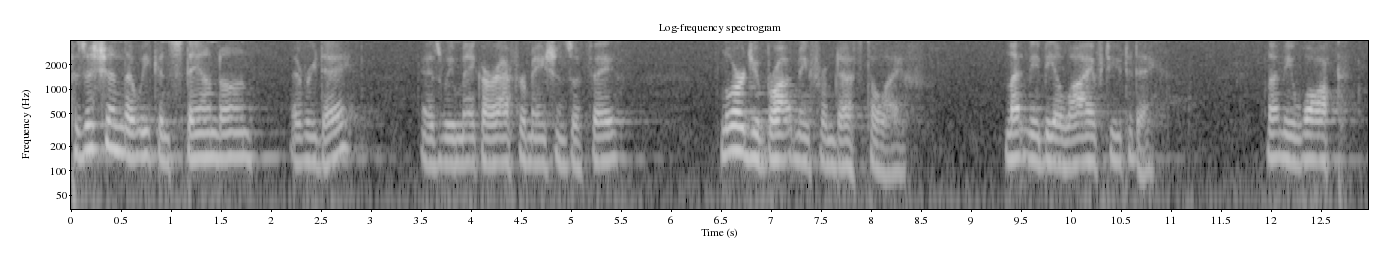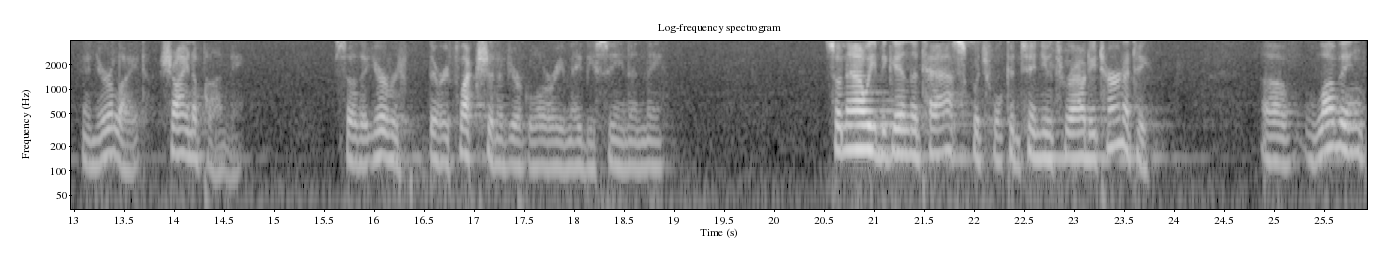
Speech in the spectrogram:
position that we can stand on every day as we make our affirmations of faith. Lord, you brought me from death to life. Let me be alive to you today. Let me walk in your light. Shine upon me so that your, the reflection of your glory may be seen in me. So now we begin the task, which will continue throughout eternity, of loving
